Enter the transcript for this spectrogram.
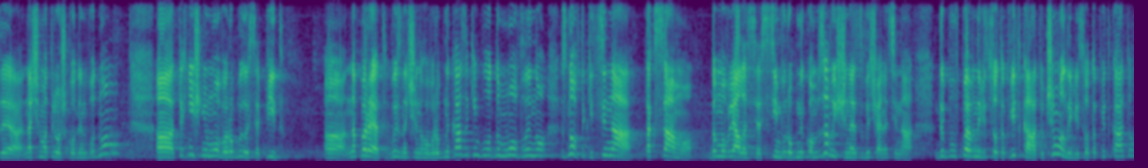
де наче матрьошка один в одному. Е, Технічні умови робилися під е, наперед визначеного виробника, з яким було домовлено. Знов таки ціна так само домовлялася з цим виробником завищена звичайна ціна, де був певний відсоток відкату чи малий відсоток відкату.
